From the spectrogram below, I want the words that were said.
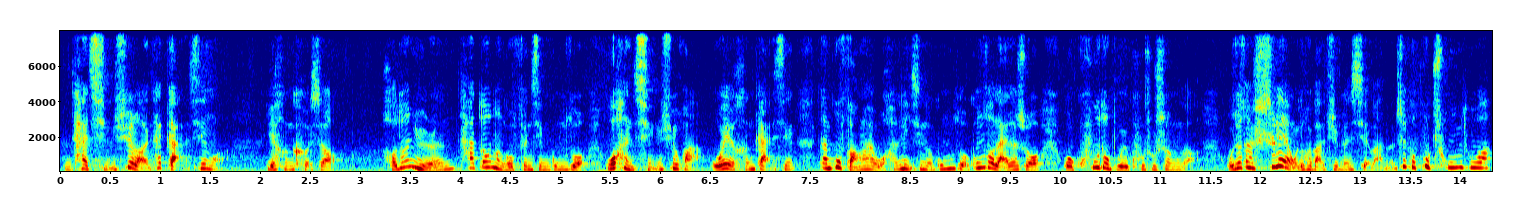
你太情绪了，你太感性了，也很可笑。好多女人她都能够分清工作，我很情绪化，我也很感性，但不妨碍我很理性的工作。工作来的时候，我哭都不会哭出声的。我就算失恋，我都会把剧本写完的，这个不冲突啊，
